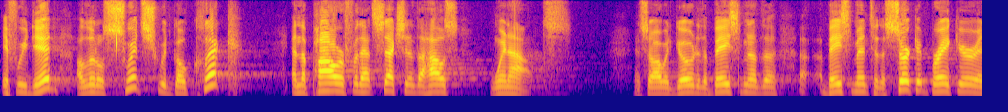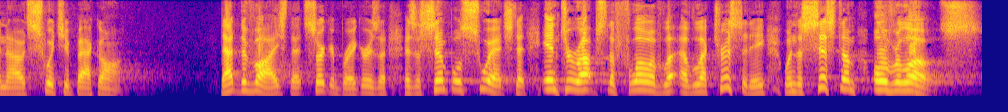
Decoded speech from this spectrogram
If we did, a little switch would go click, and the power for that section of the house went out. And so I would go to the basement of the uh, basement to the circuit breaker, and I would switch it back on. That device, that circuit breaker, is a, is a simple switch that interrupts the flow of, le- of electricity when the system overloads.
